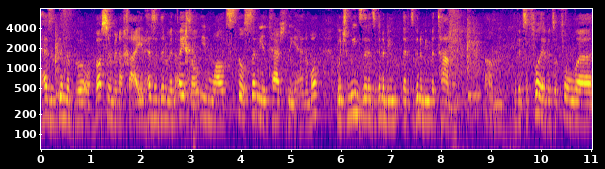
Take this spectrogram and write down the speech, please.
has a din of or basar minachai. It has a din of an eichel, even while it's still semi-attached to the animal, which means that it's going to be that it's going to be metame. Um, if it's a full, if it's a full, uh,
